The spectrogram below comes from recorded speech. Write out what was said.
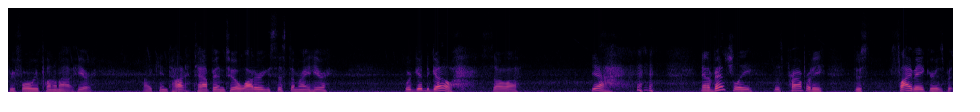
before we put them out here. I can tap into a watering system right here. We're good to go. So, uh, yeah. and eventually, this property, there's five acres, but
